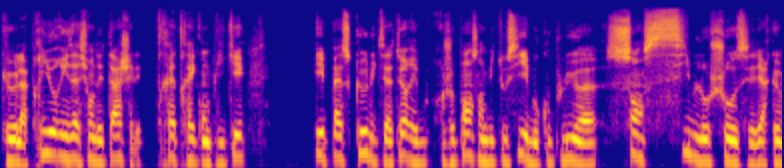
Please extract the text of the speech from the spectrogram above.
Que la priorisation des tâches, elle est très très compliquée. Et parce que l'utilisateur, je pense, en B2C, est beaucoup plus euh, sensible aux choses. C'est-à-dire que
